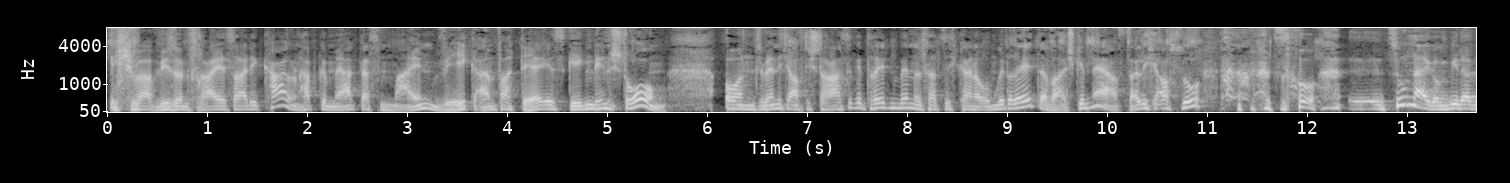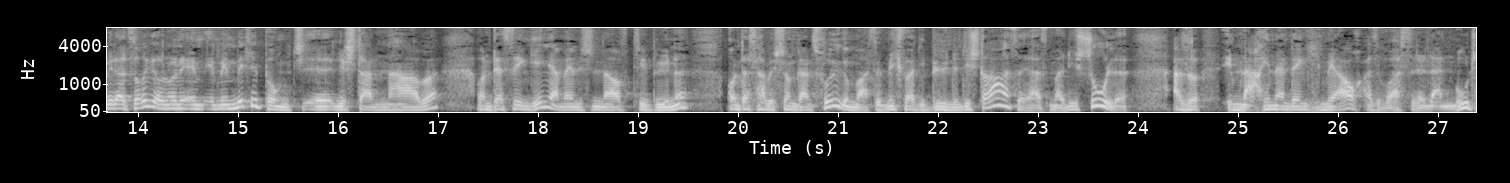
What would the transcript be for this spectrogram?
Ich war wie so ein freies Radikal und habe gemerkt, dass mein Weg einfach der ist gegen den Strom. Und wenn ich auf die Straße getreten bin, es hat sich keiner umgedreht, da war ich genervt, weil ich auch so so äh, Zuneigung wieder wieder zurück und im, im, im Mittelpunkt äh, gestanden habe. Und deswegen gehen ja Menschen auf die Bühne. Und das habe ich schon ganz früh gemacht. Für mich war die Bühne die Straße erstmal, die Schule. Also im Nachhinein denke ich mir auch, also wo hast du denn deinen Mut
